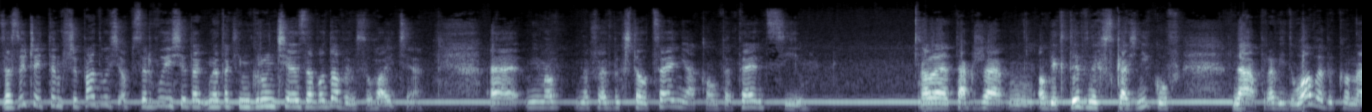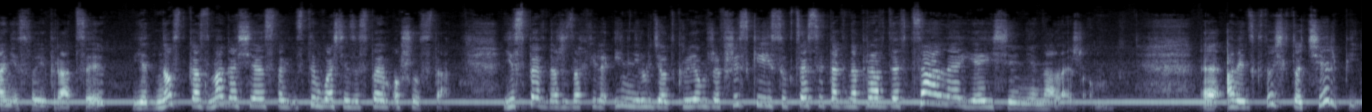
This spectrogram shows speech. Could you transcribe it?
Zazwyczaj tę przypadłość obserwuje się tak, na takim gruncie zawodowym, słuchajcie. E, mimo na przykład wykształcenia, kompetencji, ale także mm, obiektywnych wskaźników na prawidłowe wykonanie swojej pracy, jednostka zmaga się z, tak- z tym właśnie zespołem oszusta. Jest pewna, że za chwilę inni ludzie odkryją, że wszystkie jej sukcesy tak naprawdę wcale jej się nie należą. E, A więc ktoś, kto cierpi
